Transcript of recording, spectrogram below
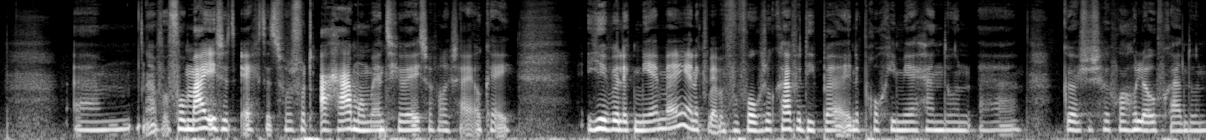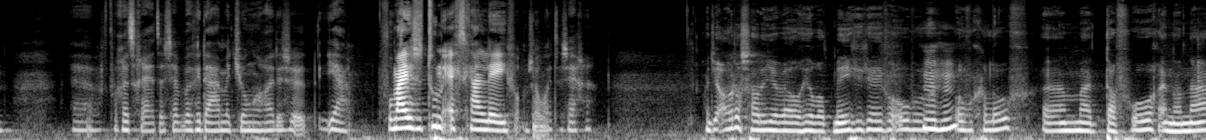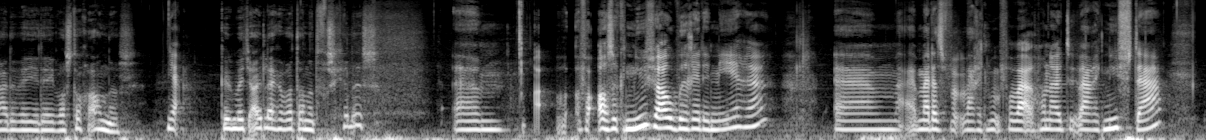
Um, nou, voor, mij is het echt het soort aha-moment geweest waarvan ik zei: Oké, hier wil ik meer mee. En ik ben me vervolgens ook gaan verdiepen in de progie, meer gaan doen, uh, cursussen van geloof gaan doen. Uh, retretes hebben we gedaan met jongeren. Dus ja, voor mij is het toen echt gaan leven, om zo maar te zeggen. Want je ouders hadden je wel heel wat meegegeven over, mm -hmm. over geloof. Uh, maar daarvoor en daarna de WJD was toch anders. Ja. Kun je een beetje uitleggen wat dan het verschil is? Um, als ik nu zou beredeneren, Ehm, maar dat is waar ik, van vanuit waar ik nu sta.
